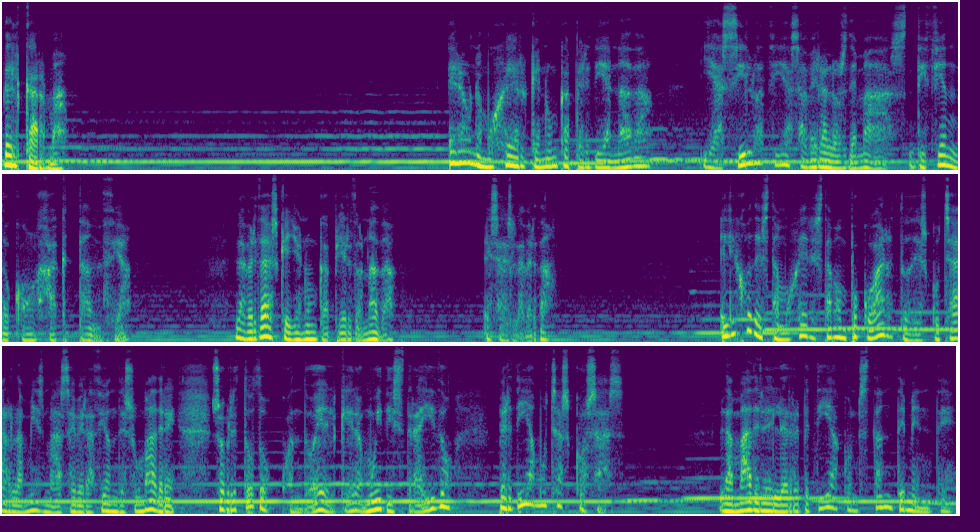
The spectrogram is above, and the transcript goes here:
del karma. Era una mujer que nunca perdía nada y así lo hacía saber a los demás, diciendo con jactancia, La verdad es que yo nunca pierdo nada. Esa es la verdad. El hijo de esta mujer estaba un poco harto de escuchar la misma aseveración de su madre, sobre todo cuando él, que era muy distraído, perdía muchas cosas. La madre le repetía constantemente,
